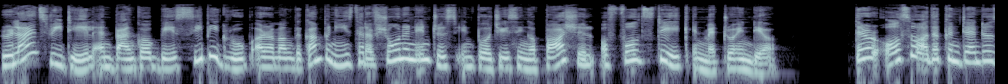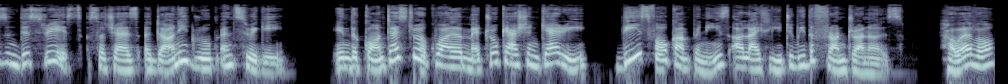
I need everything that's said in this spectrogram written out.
Reliance Retail and Bangkok based CP Group are among the companies that have shown an interest in purchasing a partial or full stake in Metro India. There are also other contenders in this race, such as Adani Group and Swiggy. In the contest to acquire Metro Cash and Carry, these four companies are likely to be the front runners. However,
